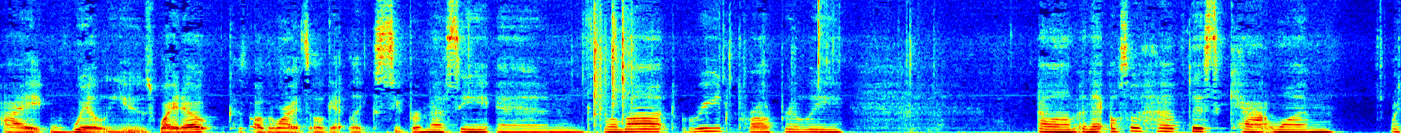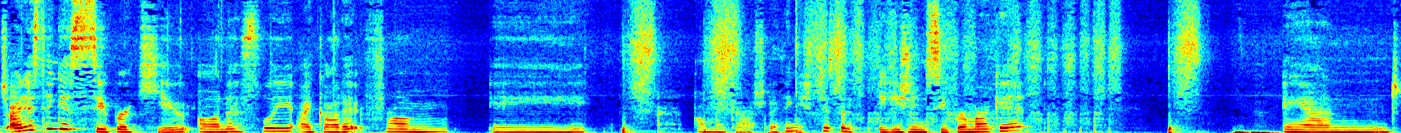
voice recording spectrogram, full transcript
I will use whiteout because otherwise it'll get like super messy and will not read properly. Um, and I also have this cat one, which I just think is super cute, honestly. I got it from a, oh my gosh, I think it's just an Asian supermarket. And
